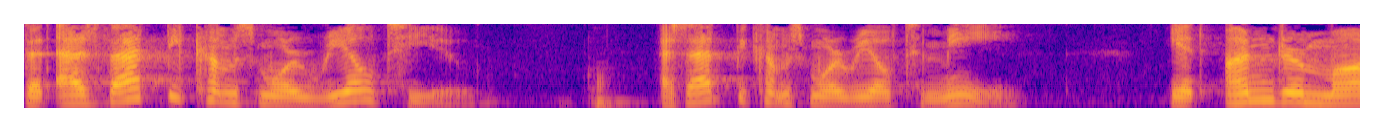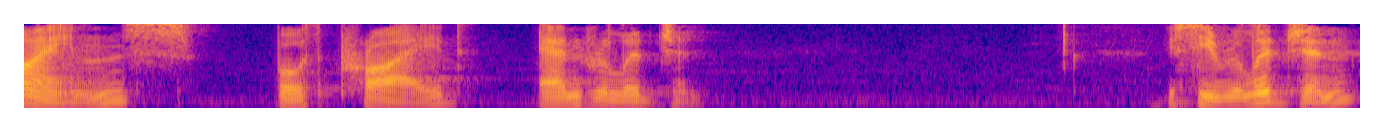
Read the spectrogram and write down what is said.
that as that becomes more real to you, as that becomes more real to me, it undermines both pride and religion. You see, religion,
